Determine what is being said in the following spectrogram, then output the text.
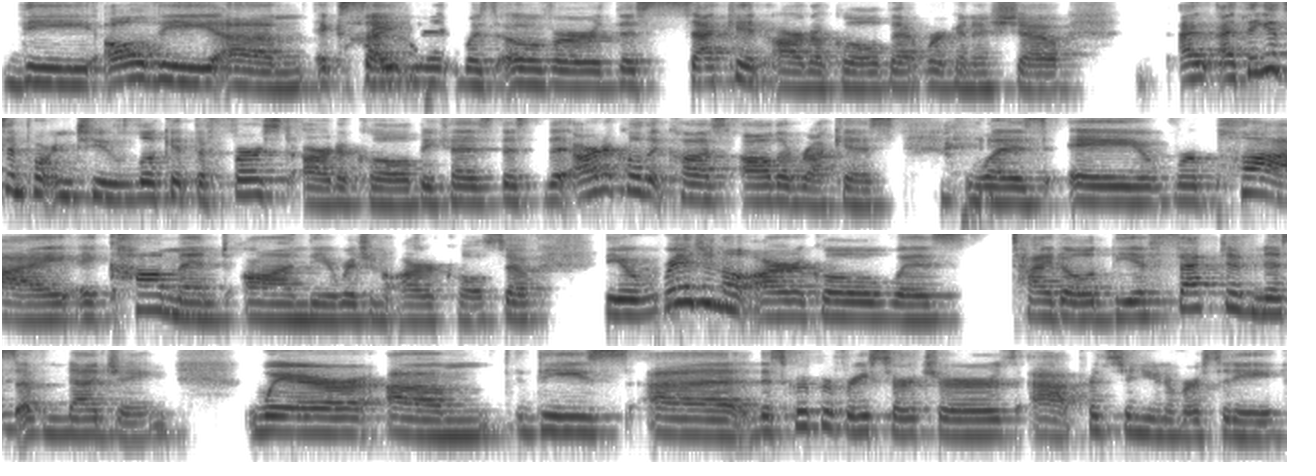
the all the um, excitement was over the second article that we're going to show. I, I, think it's important to look at the first article because this the article that caused all the ruckus was a reply, a comment on the original article. So the original article was titled "The Effectiveness of Nudging," where um, these uh, this group of researchers at Princeton University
